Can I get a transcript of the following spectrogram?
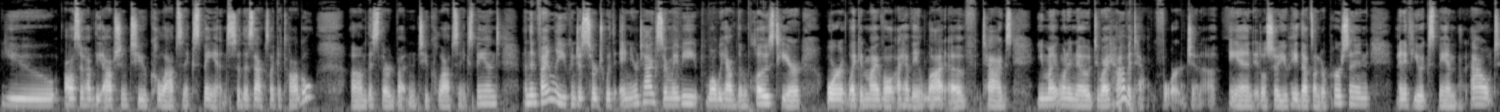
you also have the option to collapse and expand. So this acts like a toggle, um, this third button to collapse and expand. And then finally, you can just search within your tags. So maybe while we have them closed here, or like in my vault, I have a lot of tags. You might want to know, do I have a tag for Jenna? And it'll show you, hey, that's under person. And if you expand that out,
